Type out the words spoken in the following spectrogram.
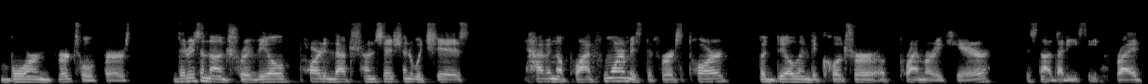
born virtual first there is a non-trivial part in that transition which is having a platform is the first part but building the culture of primary care is not that easy, right?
